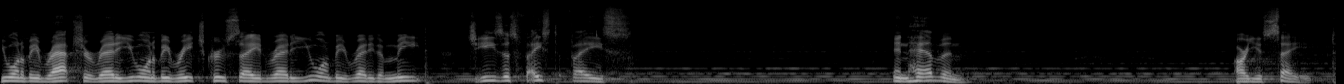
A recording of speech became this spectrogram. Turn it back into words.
You want to be rapture ready. You want to be reach crusade ready. You want to be ready to meet Jesus face to face in heaven. Are you saved?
